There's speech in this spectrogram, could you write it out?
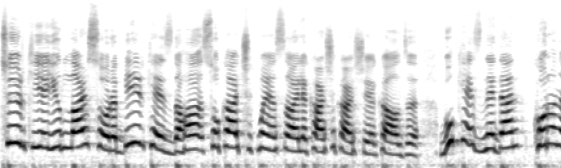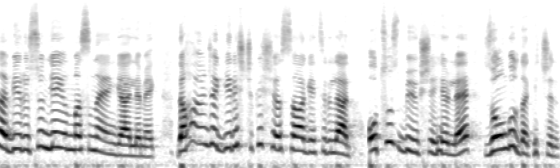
Türkiye yıllar sonra bir kez daha sokağa çıkma yasağıyla karşı karşıya kaldı. Bu kez neden? Koronavirüsün yayılmasını engellemek. Daha önce giriş çıkış yasağı getirilen 30 büyük şehirle Zonguldak için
